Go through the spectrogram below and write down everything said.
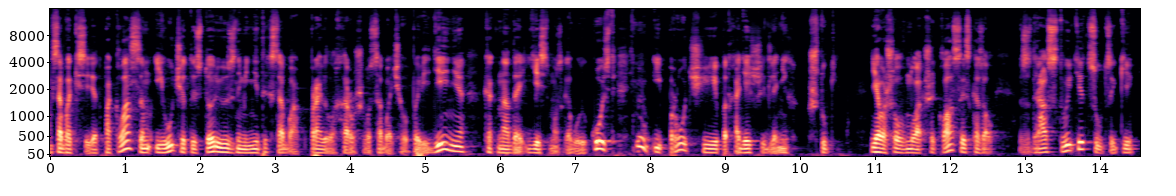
Собаки сидят по классам и учат историю знаменитых собак, правила хорошего собачьего поведения, как надо есть мозговую кость, ну и прочие подходящие для них штуки. Я вошел в младший класс и сказал «Здравствуйте, цуцики!»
